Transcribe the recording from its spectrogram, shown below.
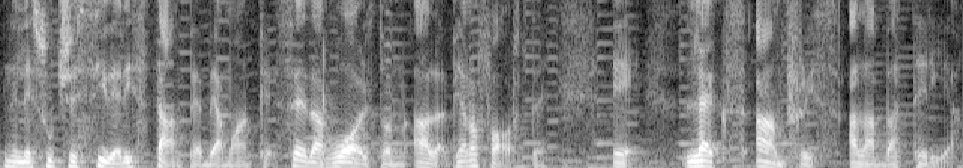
nelle successive ristampe abbiamo anche Cedar Walton al pianoforte e Lex Humphries alla batteria.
